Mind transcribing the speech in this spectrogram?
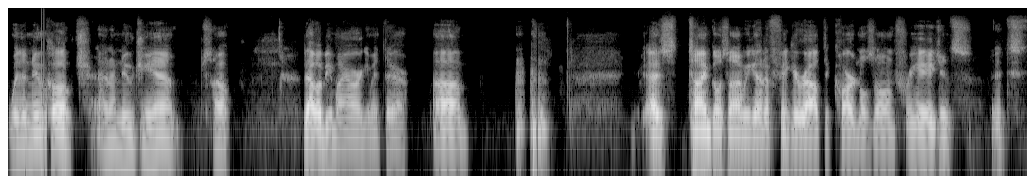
with a new coach and a new gm so that would be my argument there um, as time goes on we got to figure out the cardinals own free agents it's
